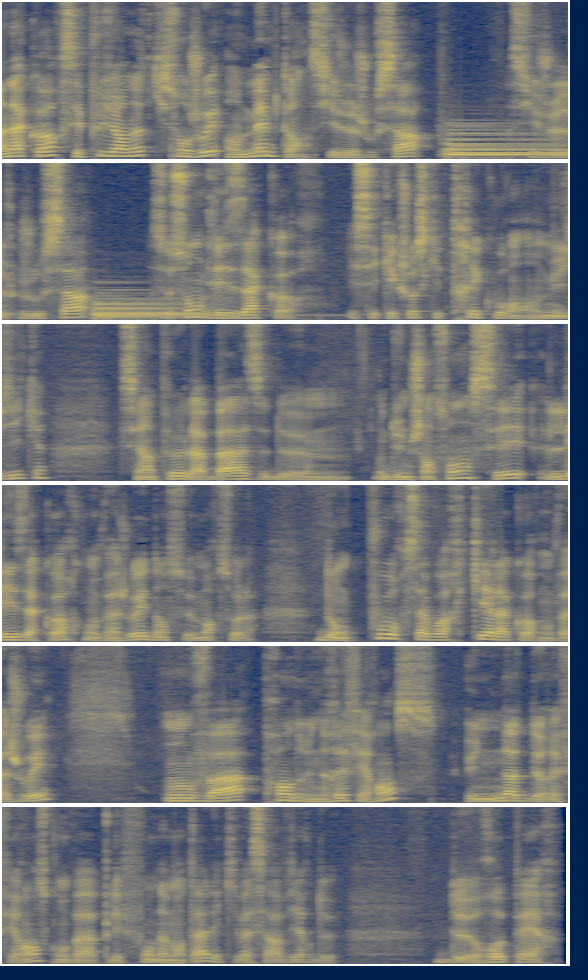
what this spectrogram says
Un accord, c'est plusieurs notes qui sont jouées en même temps. Si je joue ça, si je joue ça, ce sont des accords. Et c'est quelque chose qui est très courant en musique. C'est un peu la base d'une chanson, c'est les accords qu'on va jouer dans ce morceau-là. Donc pour savoir quel accord on va jouer, on va prendre une référence, une note de référence qu'on va appeler fondamentale et qui va servir de, repère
